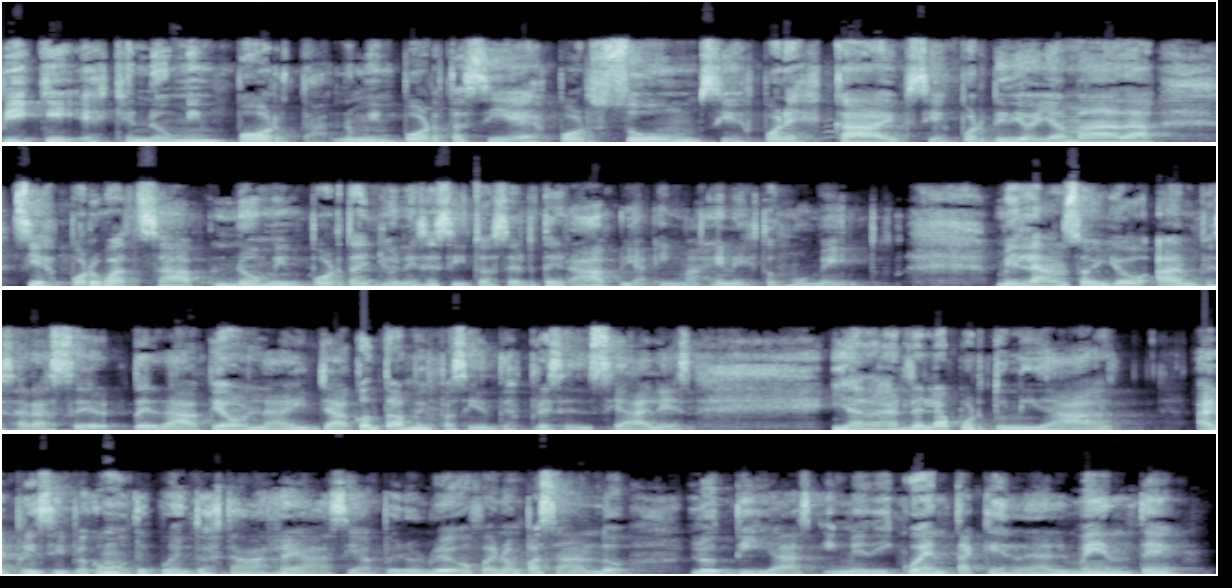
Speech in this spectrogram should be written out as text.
Vicky, es que no me importa, no me importa si es por Zoom, si es por Skype, si es por videollamada, si es por WhatsApp, no me importa, yo necesito hacer terapia, y más en estos momentos. Me lanzo yo a empezar a hacer terapia online ya con todos mis pacientes presenciales y a darle la oportunidad al principio, como te cuento, estaba reacia, pero luego fueron pasando los días y me di cuenta que realmente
